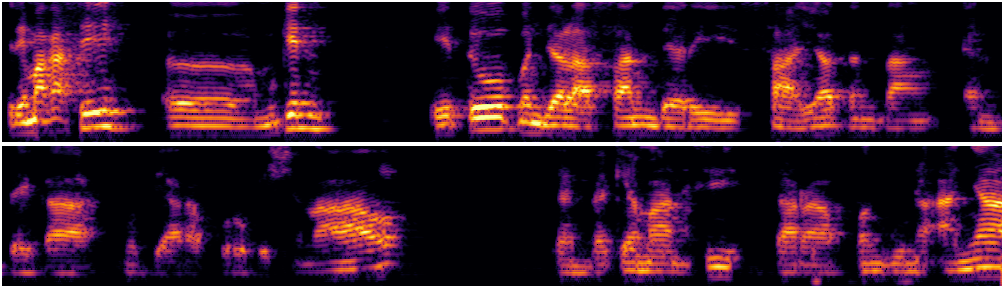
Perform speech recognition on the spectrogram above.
terima kasih. Uh, mungkin itu penjelasan dari saya tentang NPK Mutiara Profesional dan bagaimana sih cara penggunaannya,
